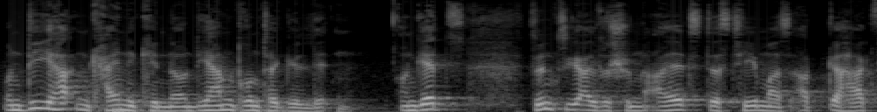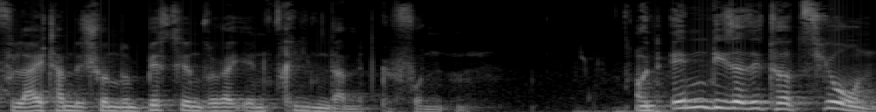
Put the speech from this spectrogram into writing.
Und die hatten keine Kinder und die haben darunter gelitten. Und jetzt sind sie also schon alt, das Thema ist abgehakt, vielleicht haben sie schon so ein bisschen sogar ihren Frieden damit gefunden. Und in dieser Situation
